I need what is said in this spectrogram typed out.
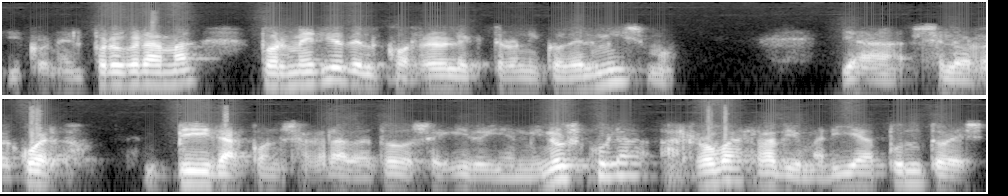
y con el programa por medio del correo electrónico del mismo. Ya se lo recuerdo. Vida consagrada, todo seguido y en minúscula, arroba radiomaria.es.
